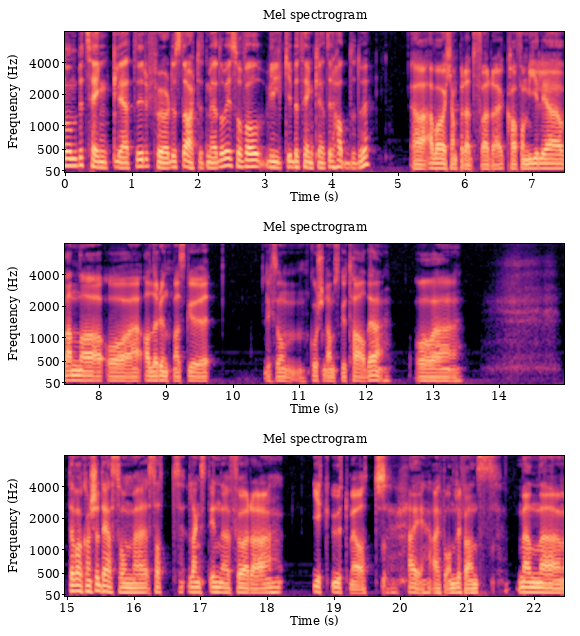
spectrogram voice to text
noen betenkeligheter før du startet med det, og i så fall, hvilke betenkeligheter hadde du? Ja, jeg var jo kjemperedd for hva familie, venner og alle rundt meg skulle Liksom, hvordan de skulle ta det. Og eh, det var kanskje det som eh, satt lengst inne før jeg gikk ut med at hei, jeg er på OnlyFans. Men eh,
